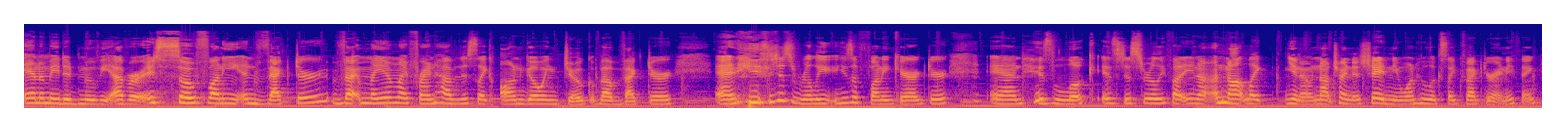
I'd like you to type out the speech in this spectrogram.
animated movie ever. It's so funny. And Vector, Ve- me and my friend have this like ongoing joke about Vector, and he's just really he's a funny character, and his look is just really funny. You know, I'm not like you know not trying to shade anyone who looks like Vector or anything,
